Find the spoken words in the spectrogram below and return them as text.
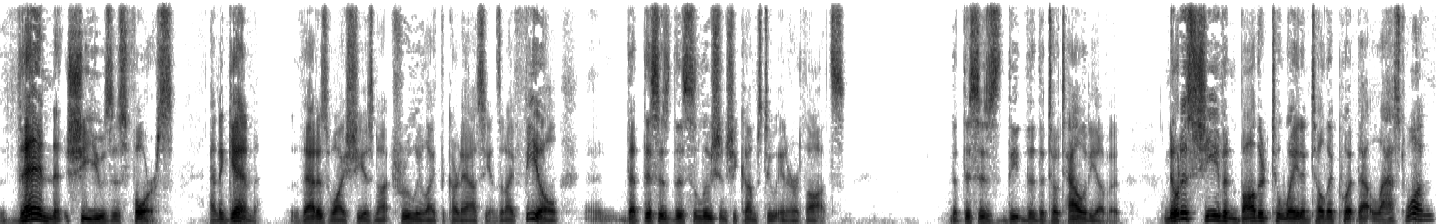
Then she uses force. And again, that is why she is not truly like the Cardassians. And I feel uh, that this is the solution she comes to in her thoughts that this is the, the, the totality of it. Notice she even bothered to wait until they put that last one.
